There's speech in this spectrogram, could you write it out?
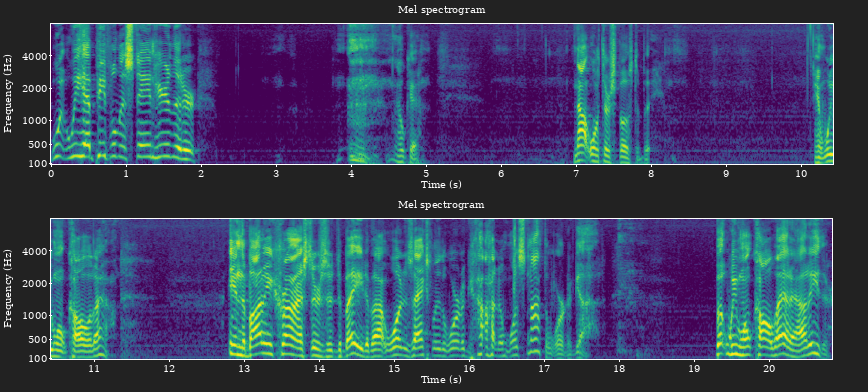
We, we have people that stand here that are, okay, not what they're supposed to be. And we won't call it out. In the body of Christ, there's a debate about what is actually the Word of God and what's not the Word of God. But we won't call that out either.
